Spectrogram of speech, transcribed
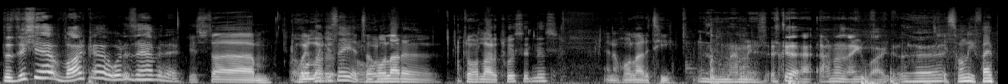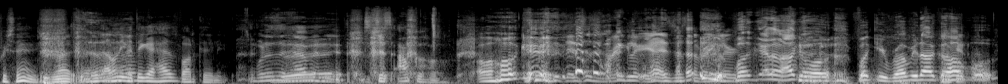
Does this shit have vodka? What does it have in it? it's, um, A what whole would you say? It's a a whole- whole lot of, It's a whole lot of twistedness. And a whole lot of tea. No mames. Es que I, I don't like vodka. It's only 5%. Not- I don't even think it has vodka in it. What does it have in it? It's just alcohol. Oh, okay. it's just regular. Yeah, it's just a regular. what kind of alcohol? Fucking rubbing alcohol. Fool?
